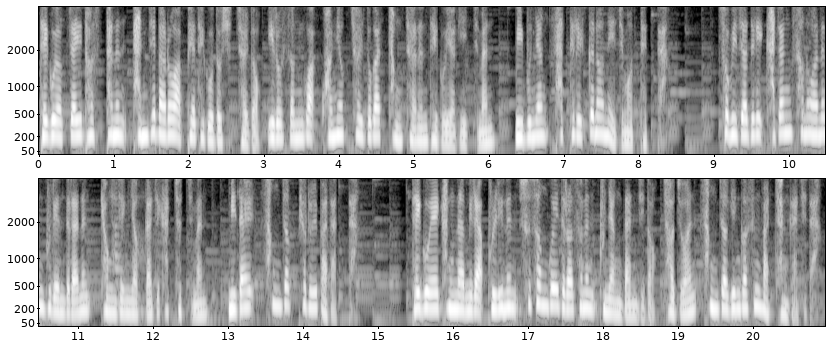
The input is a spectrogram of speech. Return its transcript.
대구역자의 더스타는 단지 바로 앞에 대구도시철도 1호선과 광역철도가 정차하는 대구역이 있지만 미분양 사태를 끊어내지 못했다. 소비자들이 가장 선호하는 브랜드라는 경쟁력까지 갖췄지만 미달 성적표를 받았다. 대구의 강남이라 불리는 수성구에 들어서는 분양단지도 저조한 성적인 것은 마찬가지다.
